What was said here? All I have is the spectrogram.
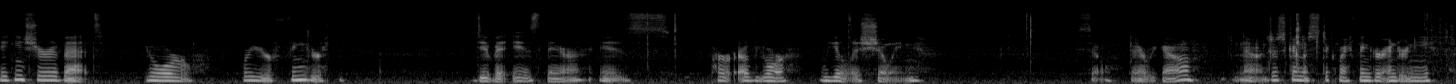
making sure that your where your finger divot is there is part of your wheel is showing. So there we go. Now I'm just going to stick my finger underneath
